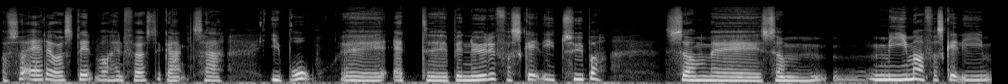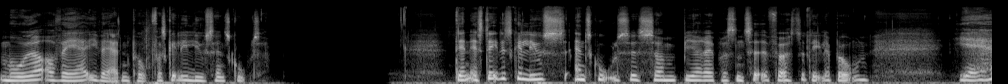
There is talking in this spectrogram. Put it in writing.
Og så er det også den, hvor han første gang tager i brug øh, at øh, benytte forskellige typer som, øh, som mimer forskellige måder at være i verden på, forskellige livsanskuelser. Den æstetiske livsanskuelse, som bliver repræsenteret i første del af bogen, Ja,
